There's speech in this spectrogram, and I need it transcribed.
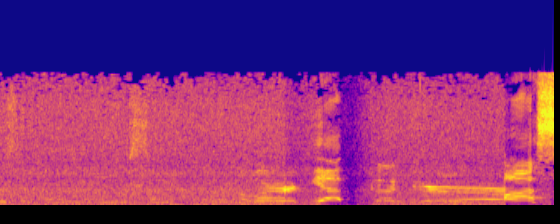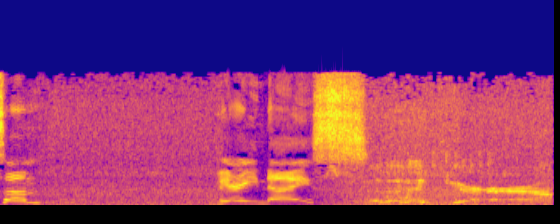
this is how he was sent. Alert. Yep. Good girl. Awesome. Very nice. Good girl.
